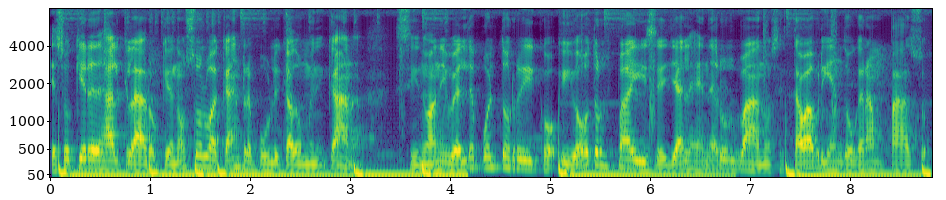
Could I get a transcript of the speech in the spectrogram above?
eso quiere dejar claro que no solo acá en República Dominicana, sino a nivel de Puerto Rico y otros países ya el género urbano se estaba abriendo gran paso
